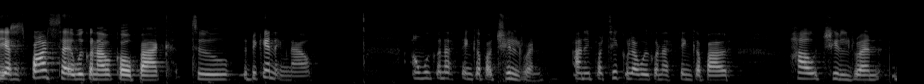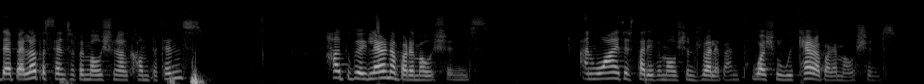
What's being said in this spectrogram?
yes, as Bart said, we're going to go back to the beginning now. And we're going to think about children. And in particular, we're going to think about how children develop a sense of emotional competence. How do they learn about emotions? And why is the study of emotions relevant? Why should we care about emotions?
